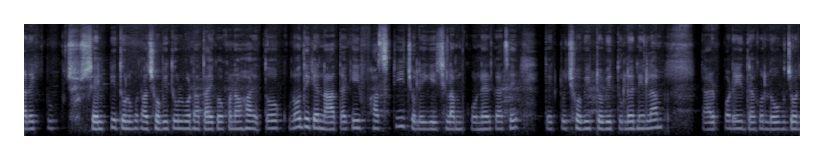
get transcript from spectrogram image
আর একটু সেলফি তুলবো না, ছবি তুলবো না, তাই কখনো হয়। তো কোনো দিকে না তাকেই ফার্স্টেই চলে গিয়েছিলাম কোণের কাছে, তো একটু ছবি টবি তুলে নিলাম। তারপরেই দেখো লোকজন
